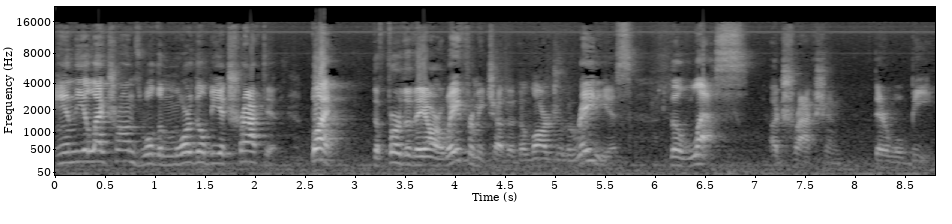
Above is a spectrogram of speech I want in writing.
and the electrons, well, the more they'll be attractive. But the further they are away from each other, the larger the radius, the less attraction there will be.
